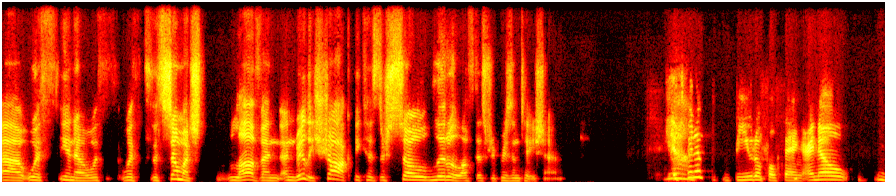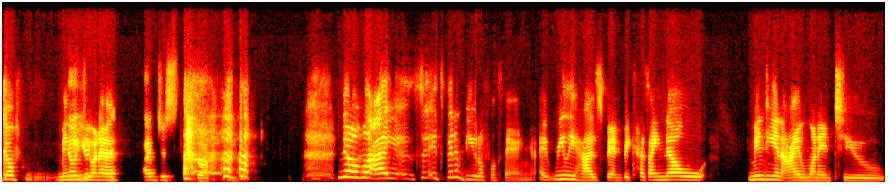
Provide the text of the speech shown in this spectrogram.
uh, with, you know, with, with, with so much love and, and really shock because there's so little of this representation. Yeah. It's been a beautiful thing. I know. Go, f- Mindy. do you want to? I've just gone. no, well, I. So it's been a beautiful thing. It really has been because I know Mindy and I wanted to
